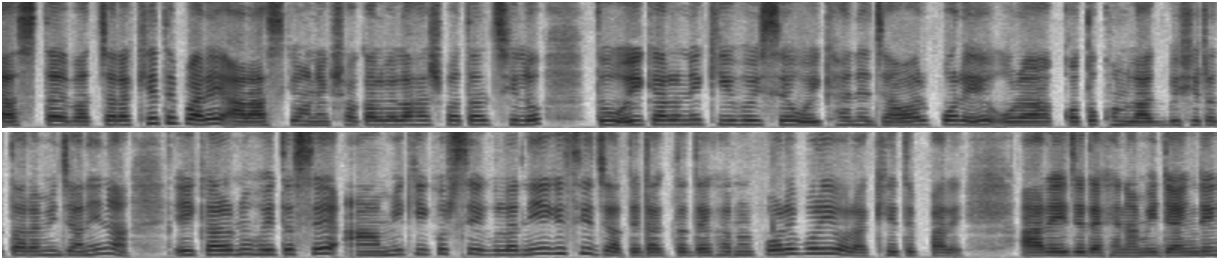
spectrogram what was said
রাস্তায় বাচ্চারা খেতে পারে। আর আজকে অনেক সকালবেলা হাসপাতাল ছিল, তো ওই কারণে কি হয়েছে ওইখানে যাওয়ার পরে ওরা কতক্ষণ লাগবে সেটা তো আর আমি জানি না। এই কারণে হইতেছে, আমি কি করছি, এগুলা নিয়ে গেছি, যাতে ডাক্তার দেখানোর পরে পরেই ওরা খেতে পারে। আর এই যে দেখেন, আমি ড্যাং ড্যাং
